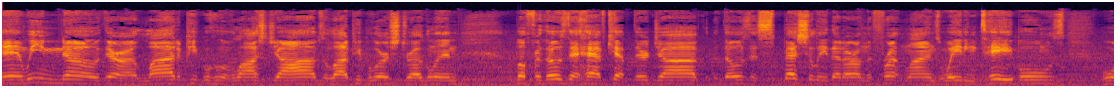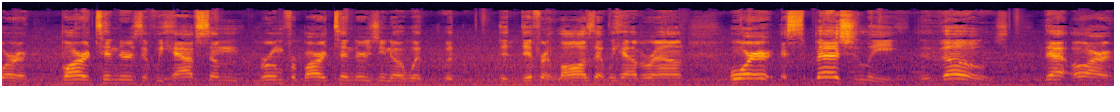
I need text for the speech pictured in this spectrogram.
and we know there are a lot of people who have lost jobs, a lot of people who are struggling. But for those that have kept their job, those especially that are on the front lines waiting tables or bartenders, if we have some room for bartenders, you know, with, with the different laws that we have around, or especially those that are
